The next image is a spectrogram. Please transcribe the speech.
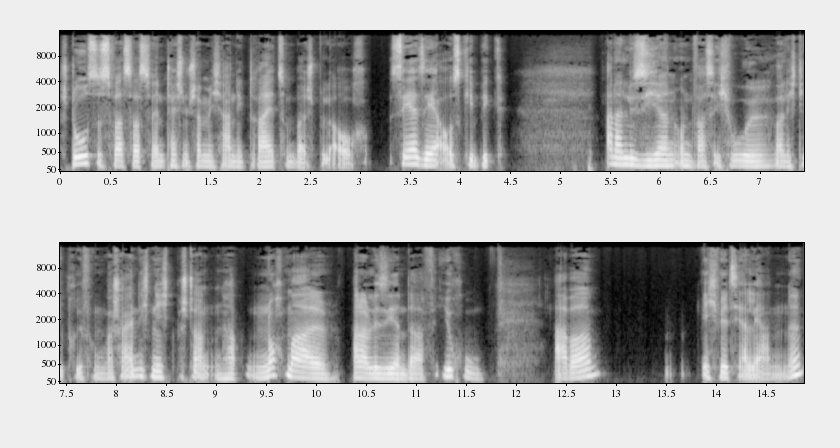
Stoß ist was, was wir in technischer Mechanik 3 zum Beispiel auch sehr, sehr ausgiebig analysieren und was ich wohl, weil ich die Prüfung wahrscheinlich nicht bestanden habe, nochmal analysieren darf. Juhu. Aber ich will es ja lernen, ne?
